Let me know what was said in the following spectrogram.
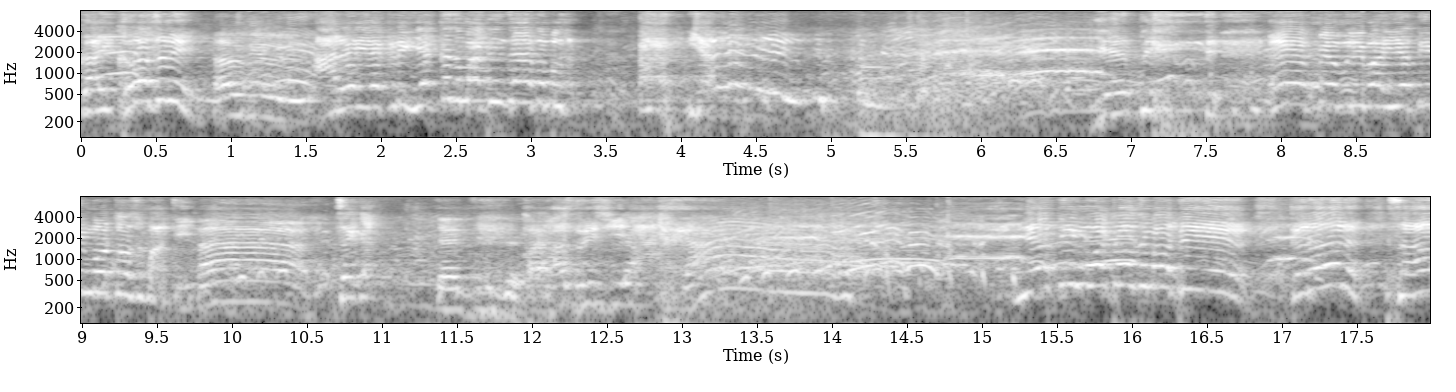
काही खरंच नाही. अरे इकडे एकच मातीन जायचं. येते. ए पेमली बाई येते मोठोच माती. हा. हाजरीची ಸಾ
